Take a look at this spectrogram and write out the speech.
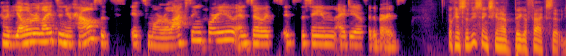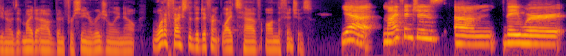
kind of yellower lights in your house it's it's more relaxing for you. And so it's it's the same idea for the birds. Okay so these things can have big effects that you know that might have been foreseen originally. Now what effects did the different lights have on the finches yeah, my finches, um, they were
